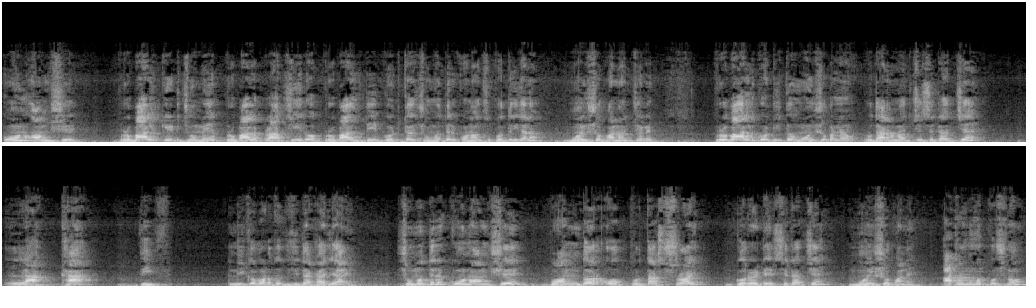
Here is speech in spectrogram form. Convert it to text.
কোন অংশে? প্রবাল কীট জমে প্রবাল প্রাচীর ও প্রবাল দ্বীপ গঠিত হয় সমুদ্রের কোন অংশে? প্রত্যেকে জানো? মহিষোপান অঞ্চলে। প্রবাল গঠিত মহিষোপানের উদাহরণ হচ্ছে, সেটা হচ্ছে লাক্ষা দ্বীপ। নিকটবর্তী কিছু দেখা যায়। সমুদ্রের কোন অংশে বন্দর ও পোতাশ্রয় গড়ে ওঠে? সেটা হচ্ছে মহিষোপানে। আঠারো নম্বর প্রশ্ন,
